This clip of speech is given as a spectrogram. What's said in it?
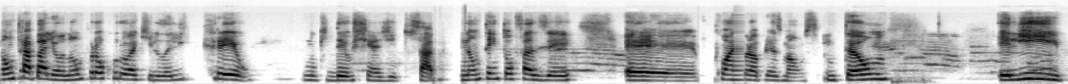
não trabalhou, não procurou aquilo, ele creu no que Deus tinha dito, sabe? Não tentou fazer é, com as próprias mãos. Então, ele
